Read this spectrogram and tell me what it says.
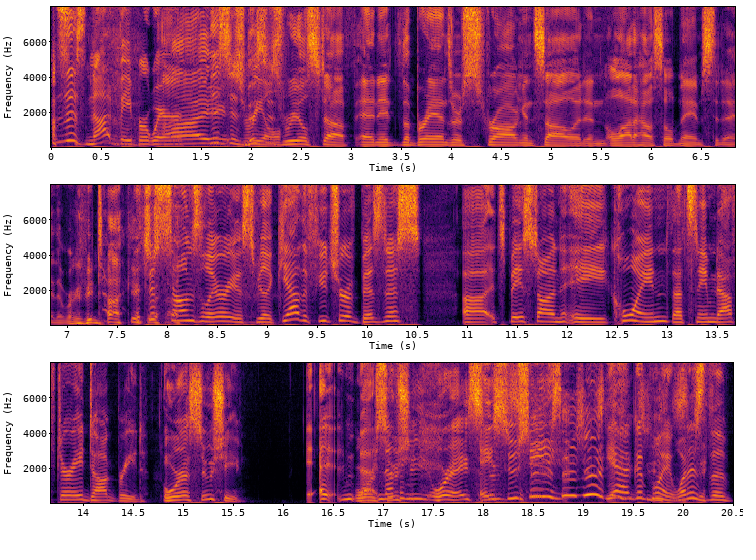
This is not vaporware. I- this is real. This is real stuff and it the brands are strong and solid and a lot of household names today that we're going to be talking It just sounds hilarious to be like, yeah, the future of business. Uh, it's based on a coin that's named after a dog breed. or a sushi Uh, or uh, sushi or a, A sushi? sushi. Yeah, good point. What is the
